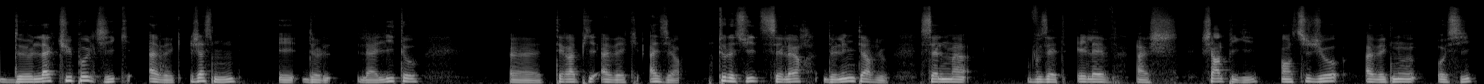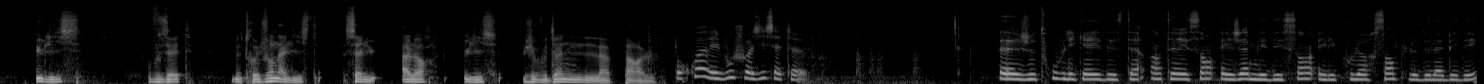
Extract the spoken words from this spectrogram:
de l'actu politique avec Jasmine et de la lithothérapie euh, avec Asia. Tout de suite, c'est l'heure de l'interview. Selma, vous êtes élève à Charles Piggy. En studio avec nous aussi, Ulysse. Vous êtes notre journaliste. Salut. Alors, Ulysse, je vous donne la parole. Pourquoi avez-vous choisi cette œuvre? Euh, je trouve les cahiers d'Esther intéressants et j'aime les dessins et les couleurs simples de la BD.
